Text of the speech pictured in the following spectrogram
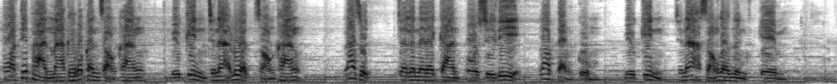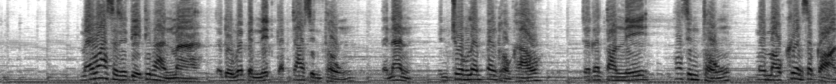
ประวัติที่ผ่านมาเคยพบกัน 2 ครั้ง มิลกินชนะรวด 2 ครั้ง ล่าสุดเจอกันในรายการโปรซีรีส์รอบแบ่งกลุ่ม มิลกินชนะ 2 ต่อ 1 เกม แม้ว่าสถิติที่ผ่านมาจะดูไม่เป็นนิดกับเจ้าสินถง แต่นั่นเป็นช่วงเริ่มต้นของเขา เจอกันตอนนี้ถ้าสินถงไม่เมาเครื่องซะก่อน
